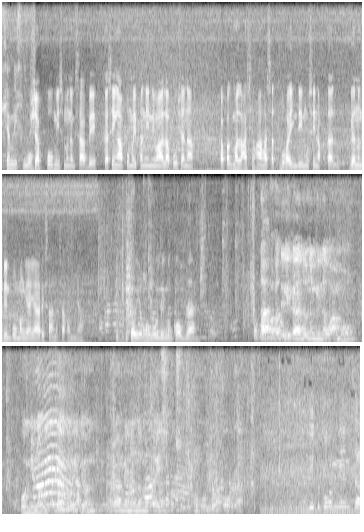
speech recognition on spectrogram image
siya mismo? Siya po mismo nagsabi. Kasi nga po may paniniwala po siya na kapag malakas yung ahas at buhay, hindi mo sinaktan, ganun din po mangyayari sana sa kanya. Ikaw yung humuli ng cobra. Napakadelikado ng ginawa mo. Huwag niyo na ulit gagawin yun. Marami nang namatay sa pagsulok mo muli ng cobra. Nandito po kami ngayon sa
